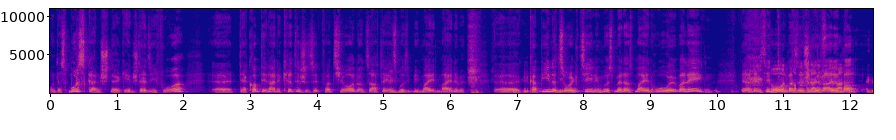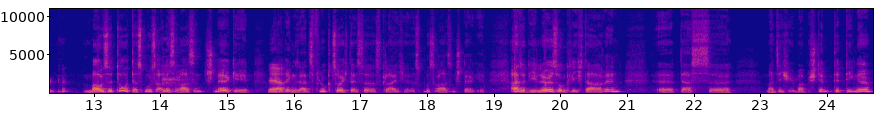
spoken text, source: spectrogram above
Und das muss ganz schnell gehen. Stellen Sie sich vor, äh, der kommt in eine kritische Situation und sagt, jetzt muss ich mich mal in meine äh, Kabine zurückziehen, ich muss mir das mal in Ruhe überlegen. Ja, dann sind die Passagiere alle ma mausetot. Das muss alles rasend schnell gehen. Ja. Sie ans Flugzeug, das ist das Gleiche. Es muss rasend schnell gehen. Also die Lösung liegt darin, äh, dass äh, man sich über bestimmte Dinge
